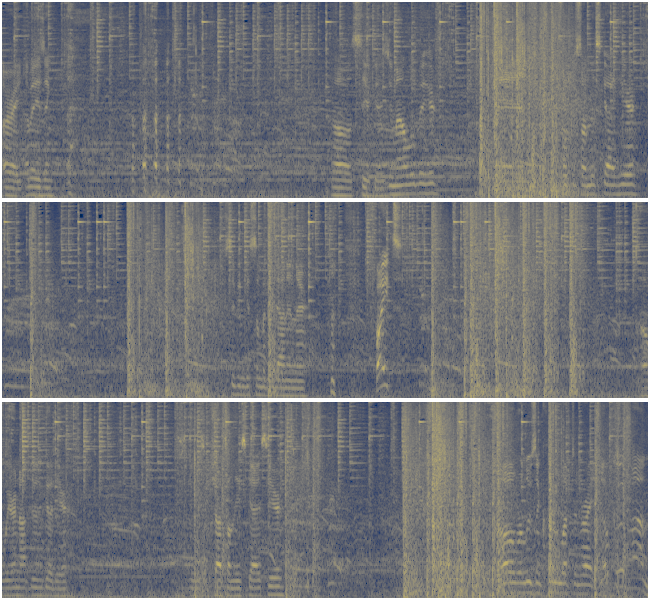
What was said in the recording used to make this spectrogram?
Alright, amazing. oh, let's see. Okay, zoom out a little bit here. And focus on this guy here. See if we can get somebody down in there. Fight! Oh, we are not doing good here. Shots on these guys here. Oh, we're losing crew left and right. No good, man.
